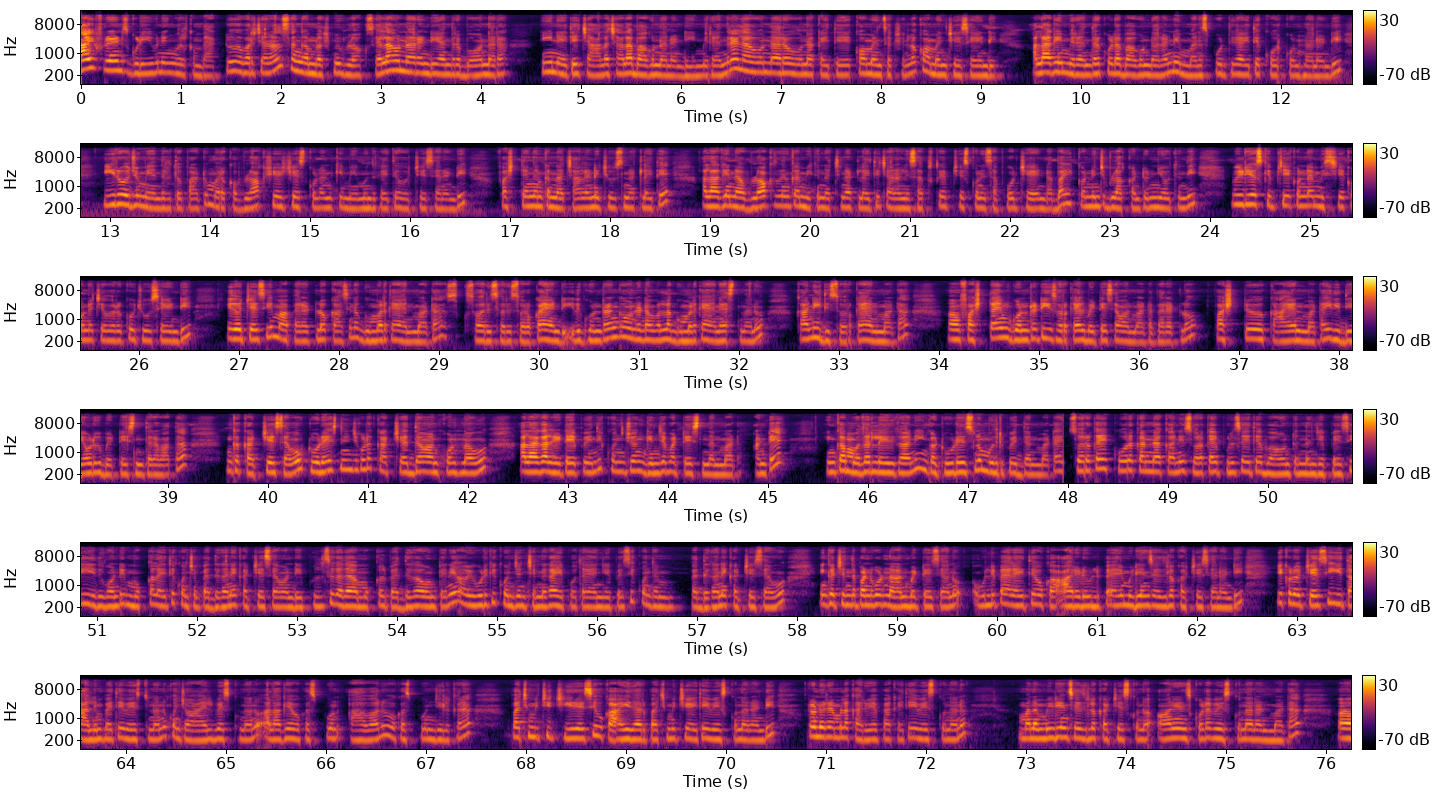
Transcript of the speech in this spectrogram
Hi friends good evening. Welcome back to our channel Sangam Lakshmi vlogs. ఎలా ఉన్నారండి? అందరూ బాగున్నారా? నేనైతే చాలా చాలా బాగున్నానండి. మీరందరూ ఎలా ఉన్నారో నాకైతే కామెంట్ సెక్షన్లో కామెంట్ చేసేయండి. అలాగే మీరందరూ కూడా బాగుండాలని నేను మనస్ఫూర్తిగా అయితే కోరుకుంటున్నానండి. ఈ రోజు మీ అందరితో పాటు మరొక బ్లాగ్ షేర్ చేసుకోవడానికి మీ ముందుకైతే వచ్చేసానండి. ఫస్ట్ టైం కనుక నా ఛానల్ని చూసినట్లయితే అలాగే నా బ్లాగ్స్ కనుక మీకు నచ్చినట్లయితే ఛానల్ని సబ్స్క్రైబ్ చేసుకొని సపోర్ట్ చేయండి అబ్బా. ఇక్కడ నుంచి బ్లాగ్ కంటిన్యూ అవుతుంది. వీడియో స్కిప్ చేయకుండా మిస్ చేయకుండా చివరకు చూసేయండి. ఇది వచ్చేసి మా పెరట్లో కాసిన గుమ్మడికాయ అనమాట సారీ సారీ సొరకాయ అండి. ఇది గుండ్రంగా ఉండడం వల్ల గుమ్మడికాయ అనేస్తున్నాను. కానీ ఇది సొరకాయ అనమాట ఫస్ట్ టైం గుండ్రటి సొరకాయలు పెట్టేసామన్నమాట పెరట్లో. ఫస్ట్ కాయ అనమాట ఇది దేవుడికి పెట్టేసిన తర్వాత ఇంకా కట్ చేసాము. టూ డేస్ నుంచి కూడా కట్ చేద్దాం అనుకుంటున్నాము. అలాగా లేట్ అయిపోయింది. కొంచెం గింజ పట్టేసింది అనమాట అంటే ఇంకా ముదరలేదు కానీ ఇంకా టూ డేస్లో ముదిరిపోయింది అనమాట సొరకాయ కూర కన్నా కానీ సొరకాయ పులుసు అయితే బాగుంటుందని చెప్పేసి ఇదిగోండి ముక్కలు అయితే కొంచెం పెద్దగానే కట్ చేసామండి. పులుసు కదా ముక్కలు పెద్దగా ఉంటేనే అవి ఉడికి కొంచెం చిన్నగా అయిపోతాయని చెప్పేసి కొంచెం పెద్దగానే కట్ చేసాము. ఇంకా చింతపండు కూడా నానబెట్టేశాను. ఉల్లిపాయలు అయితే ఒక ఆరేడు ఉల్లిపాయలు మీడియం సైజులో కట్ చేశానండి. ఇక్కడ వచ్చేసి ఈ తాలింపు అయితే వేస్తున్నాను. కొంచెం ఆయిల్ వేసుకున్నాను. అలాగే ఒక స్పూన్ ఆవాలు ఒక స్పూన్ జీలకర్ర పచ్చిమిర్చి చీరేసి ఒక ఐదారు పచ్చిమిర్చి అయితే వేసుకున్నానండి. రెండు రెమ్మల కరివేపాకు అయితే వేసుకున్నాను. మనం మీడియం సైజులో కట్ చేసుకున్న ఆనియన్స్ కూడా వేసుకున్నారనమాట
